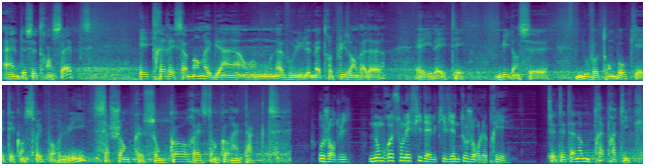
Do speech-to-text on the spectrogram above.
dans de ce transept. Et très récemment, eh bien, on a voulu le mettre plus en valeur et il a été mis dans ce nouveau tombeau qui a été construit pour lui, sachant que son corps reste encore intact. Aujourd'hui, nombreux sont les fidèles qui viennent toujours le prier. C'était un homme très pratique,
